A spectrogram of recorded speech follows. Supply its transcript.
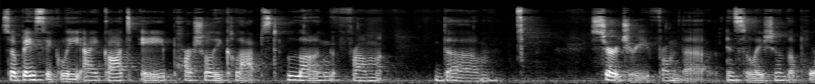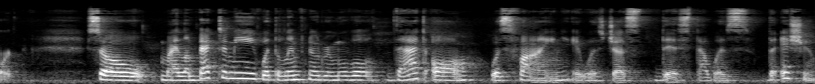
So basically i got a partially collapsed lung from the um, surgery from the installation of the port. So my lumpectomy with the lymph node removal that all was fine. It was just this that was the issue.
